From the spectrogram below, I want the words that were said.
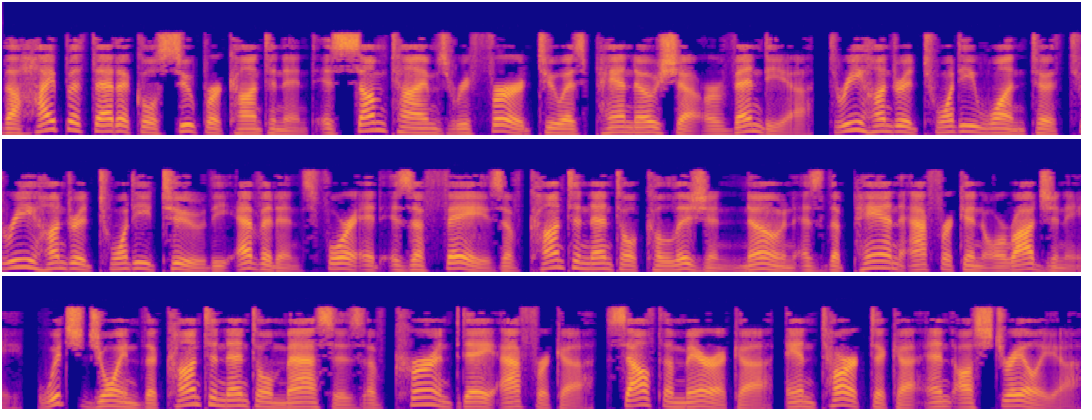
The hypothetical supercontinent is sometimes referred to as Pannotia or Vendia. 321 to 322 The evidence for it is a phase of continental collision known as the Pan-African orogeny, which joined the continental masses of current-day Africa, South America, Antarctica and Australia.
